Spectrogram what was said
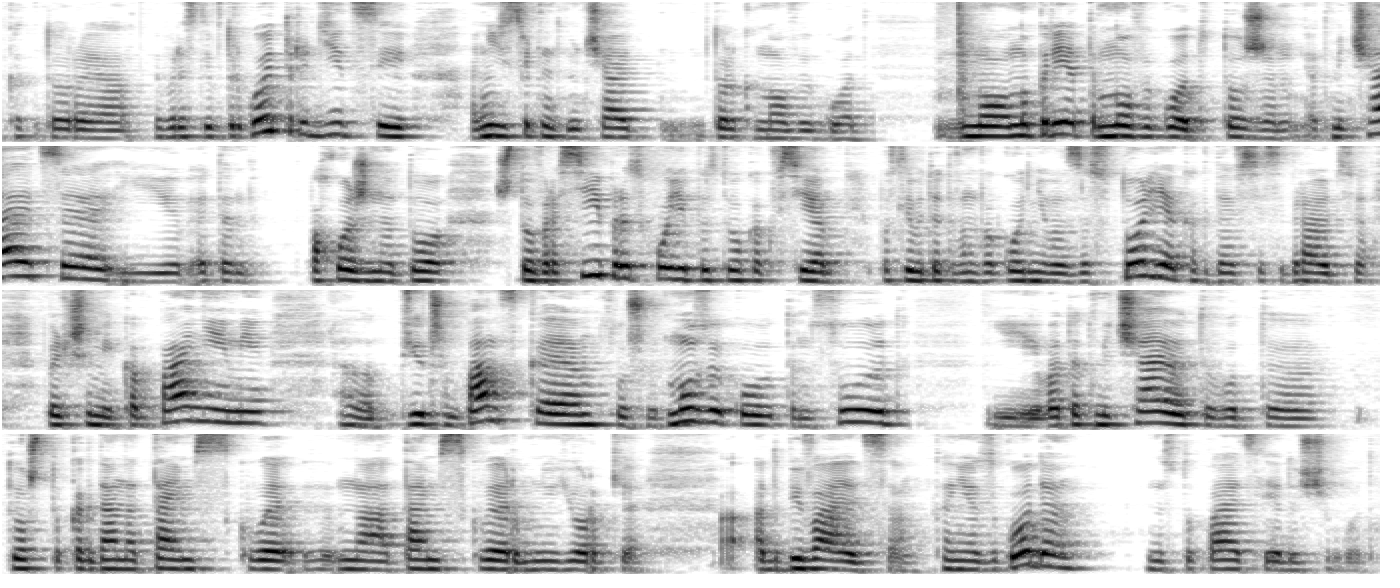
которые выросли в другой традиции, они действительно отмечают только Новый год. Но, но при этом Новый год тоже отмечается, и это похоже на то, что в России происходит после того, как все, после вот этого новогоднего застолья, когда все собираются большими компаниями, э, пьют шампанское, слушают музыку, танцуют, и вот отмечают вот э, то, что когда на Таймс-сквер, на Таймс-сквер в Нью-Йорке отбивается конец года, наступает следующий год.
